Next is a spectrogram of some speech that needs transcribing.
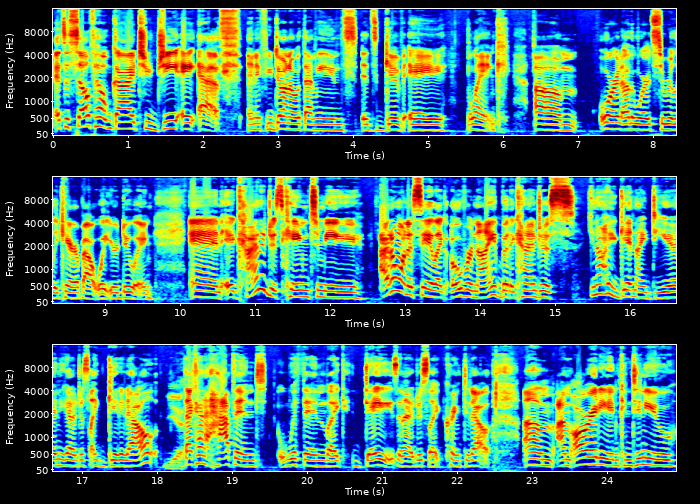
It's a self help guide to GAF. And if you don't know what that means, it's give a blank. Um, or, in other words, to really care about what you're doing. And it kind of just came to me, I don't want to say like overnight, but it kind of just, you know how you get an idea and you got to just like get it out? Yes. That kind of happened within like days and I just like cranked it out. Um, I'm already in continue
